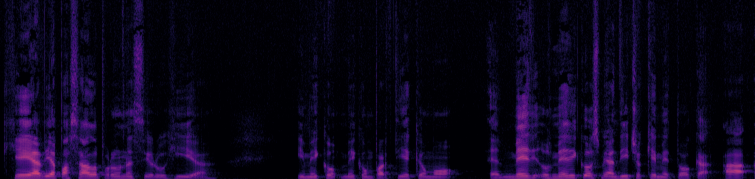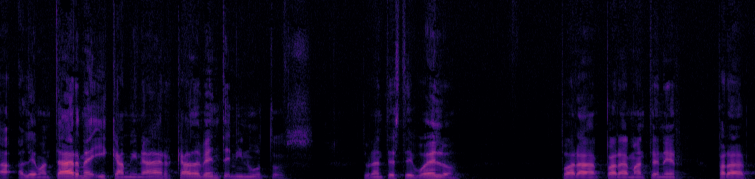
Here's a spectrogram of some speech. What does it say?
que había pasado por una cirugía y me, me compartía como los médicos me han dicho que me toca a, levantarme y caminar cada 20 minutos durante este vuelo para, para mantener, para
